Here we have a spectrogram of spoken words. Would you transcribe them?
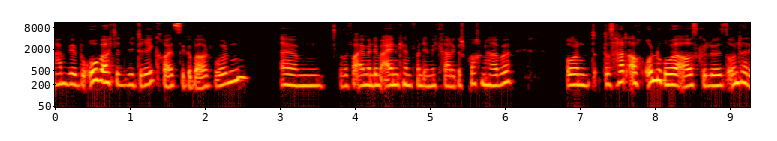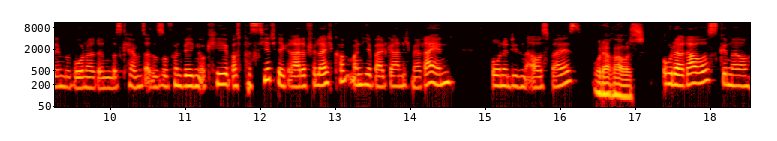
haben wir beobachtet, wie Drehkreuze gebaut wurden. Ähm, also vor allem in dem einen Camp, von dem ich gerade gesprochen habe. Und das hat auch Unruhe ausgelöst unter den Bewohnerinnen des Camps. Also so von wegen, okay, was passiert hier gerade? Vielleicht kommt man hier bald gar nicht mehr rein ohne diesen Ausweis. Oder raus. Oder raus, genau.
